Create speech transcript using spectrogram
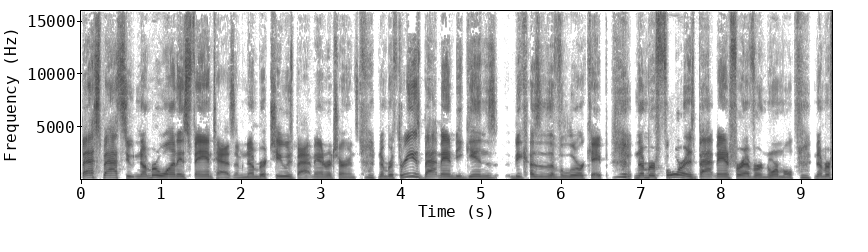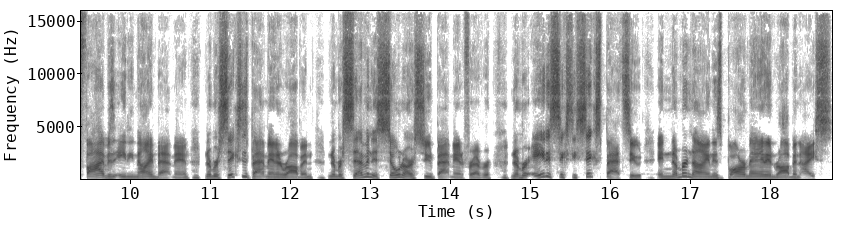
Best bat suit number one is Phantasm. Number two is Batman Returns. Number three is Batman Begins because of the velour cape. Number four is Batman Forever Normal. Number five is 89 Batman. Number six is Batman and Robin. Number seven is Sonar Suit Batman Forever. Number eight is 66 Batsuit. And number nine is Batman and Robin Ice.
